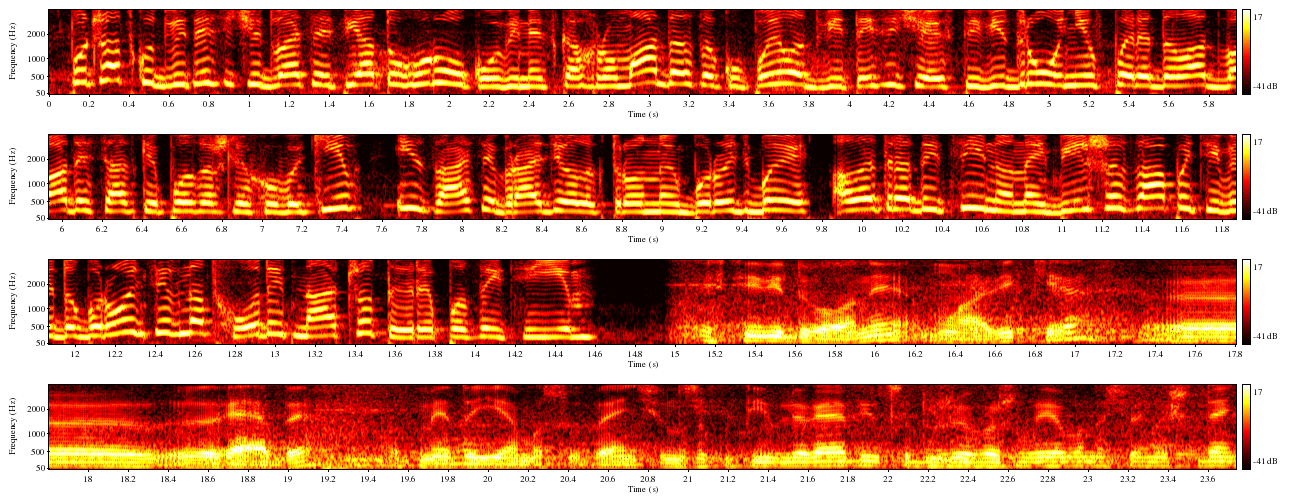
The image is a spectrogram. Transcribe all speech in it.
З початку 2025 року Вінницька громада закупила 2000 FPV-дронів, передала два десятки позашляховиків і засіб радіоелектронної боротьби. Але традиційно найбільше запитів від оборонців надходить на чотири позиції. FPV-дрони, мавіки, е, реби. Ми даємо субвенцію на закупівлю ребів, це дуже важливо на сьогоднішній день.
